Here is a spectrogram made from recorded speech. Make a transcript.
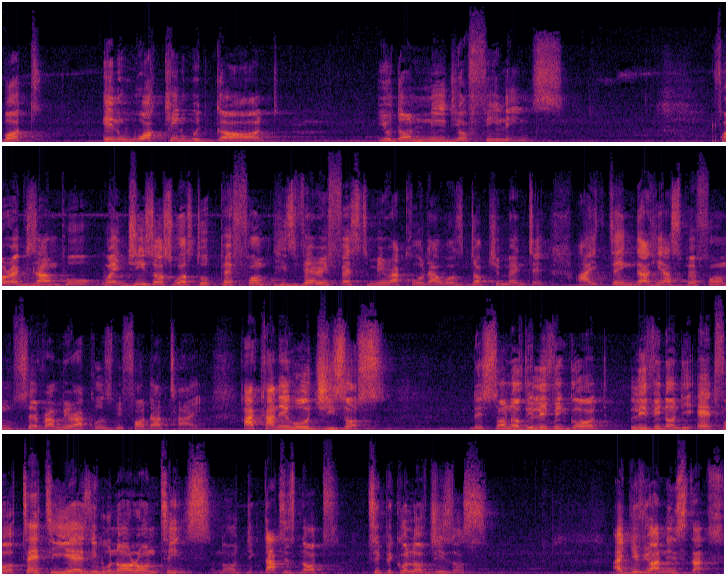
But in walking with God, you don't need your feelings. For example, when Jesus was to perform his very first miracle that was documented, I think that he has performed several miracles before that time. How can a whole Jesus, the Son of the living God, living on the earth for 30 years, he will not run things. No, that is not typical of Jesus. I give you an instance.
